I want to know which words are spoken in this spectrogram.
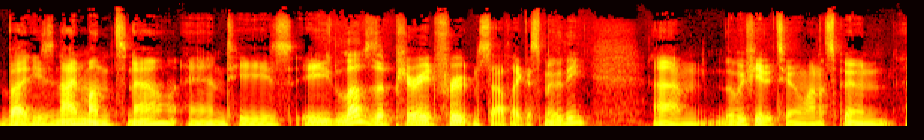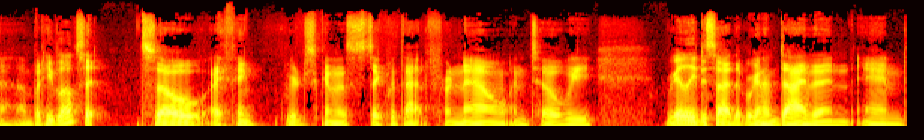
but he's nine months now, and he's he loves the pureed fruit and stuff like a smoothie. Um, that we feed it to him on a spoon, uh, but he loves it. So I think we're just gonna stick with that for now until we really decide that we're gonna dive in and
